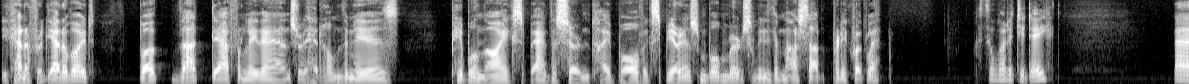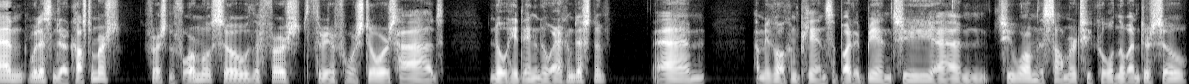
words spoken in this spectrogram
you kind of forget about. But that definitely then sort of hit home to me is people now expect a certain type of experience from Bob and Berts, so we need to match that pretty quickly. so what did you do? Um, we listened to our customers first and foremost. So the first three or four stores had no heating, no air conditioning, um, and we got complaints about it being too um, too warm in the summer, too cold in the winter. So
